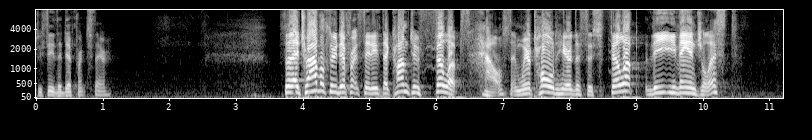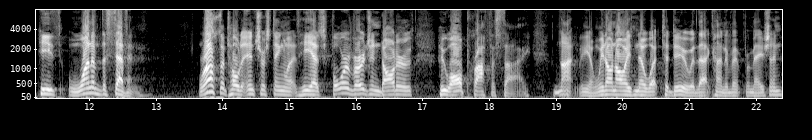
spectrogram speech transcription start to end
Do you see the difference there? So they travel through different cities. They come to Philip's house, and we're told here this is Philip the evangelist. He's one of the seven. We're also told, interestingly, he has four virgin daughters who all prophesy not, you know, we don't always know what to do with that kind of information.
